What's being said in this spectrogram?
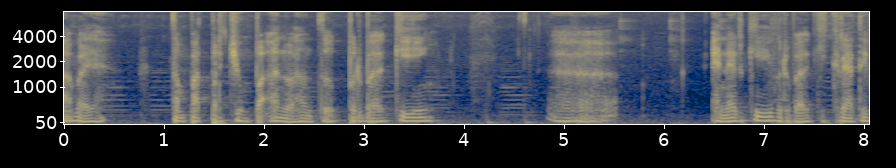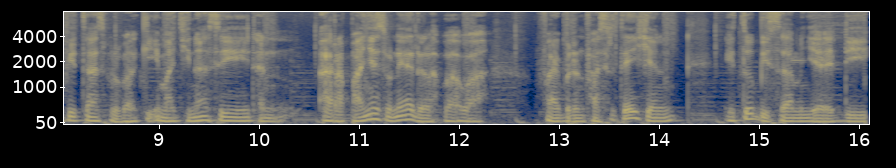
apa ya tempat perjumpaan lah untuk berbagi uh, energi, berbagi kreativitas, berbagi imajinasi dan harapannya sebenarnya adalah bahwa vibrant facilitation itu bisa menjadi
